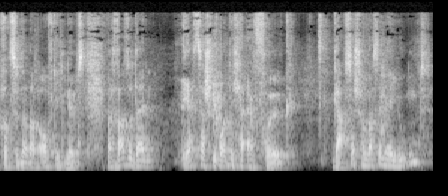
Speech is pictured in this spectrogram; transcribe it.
trotzdem dann auch auf dich nimmst. Was war so dein erster sportlicher Erfolg? Gab es da schon was in der Jugend?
